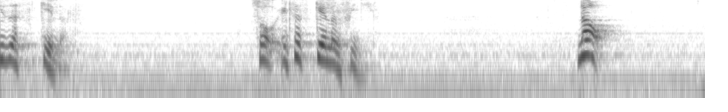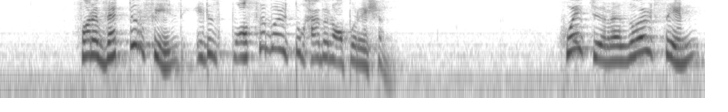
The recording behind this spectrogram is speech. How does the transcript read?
is a scalar. So, it is a scalar field. Now, for a vector field, it is possible to have an operation which results in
